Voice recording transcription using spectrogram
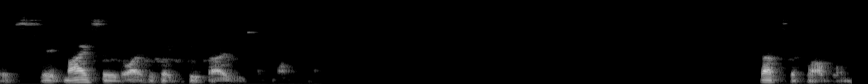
to save my stable. I could take two prizes. That's the problem.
